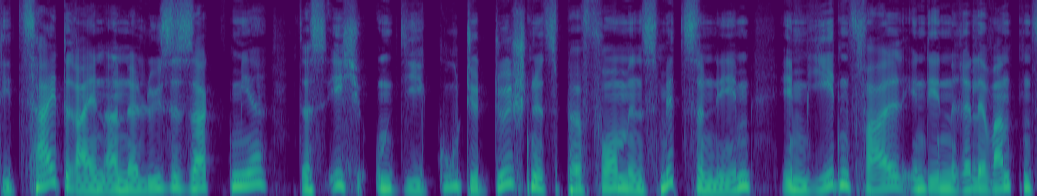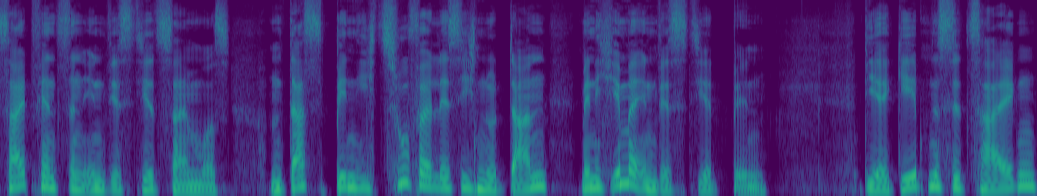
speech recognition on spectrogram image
Die Zeitreihenanalyse sagt mir, dass ich, um die gute Durchschnittsperformance mitzunehmen, in jedem Fall in den relevanten Zeitfenstern investiert sein muss. Und das bin ich zuverlässig nur dann, wenn ich immer investiert bin. Die Ergebnisse zeigen,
